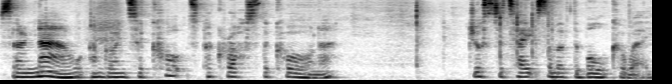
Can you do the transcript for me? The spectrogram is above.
So now I'm going to cut across the corner just to take some of the bulk away.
